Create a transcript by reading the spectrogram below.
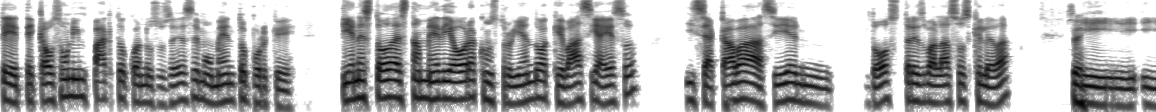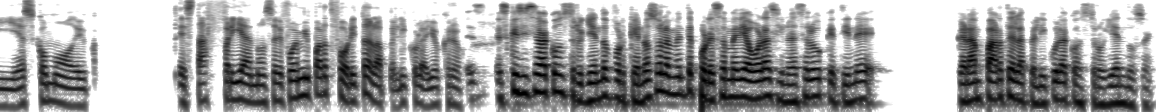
te, te causa un impacto cuando sucede ese momento porque tienes toda esta media hora construyendo a que va hacia eso y se acaba así en dos, tres balazos que le da. Y, y, es como de, está fría, no sé, fue mi parte favorita de la película, yo creo. Es, es, que sí se va construyendo porque no solamente por esa media hora, sino es algo que tiene gran parte de la película construyéndose.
